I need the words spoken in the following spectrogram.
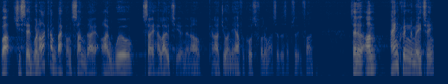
But she said, when I come back on Sunday, I will say hello to you, and then I'll, can I join the Alpha course the following on? I said, that's absolutely fine. So anyway, I'm anchoring the meeting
